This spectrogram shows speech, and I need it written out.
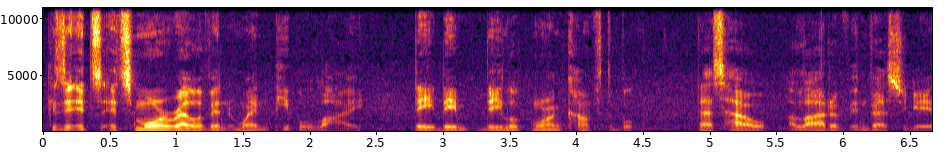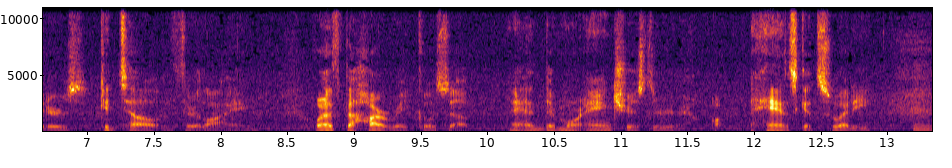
because it's it's more relevant when people lie. They they they look more uncomfortable. That's how a lot of investigators could tell if they're lying, or if the heart rate goes up and they're more anxious, their hands get sweaty. Mm.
